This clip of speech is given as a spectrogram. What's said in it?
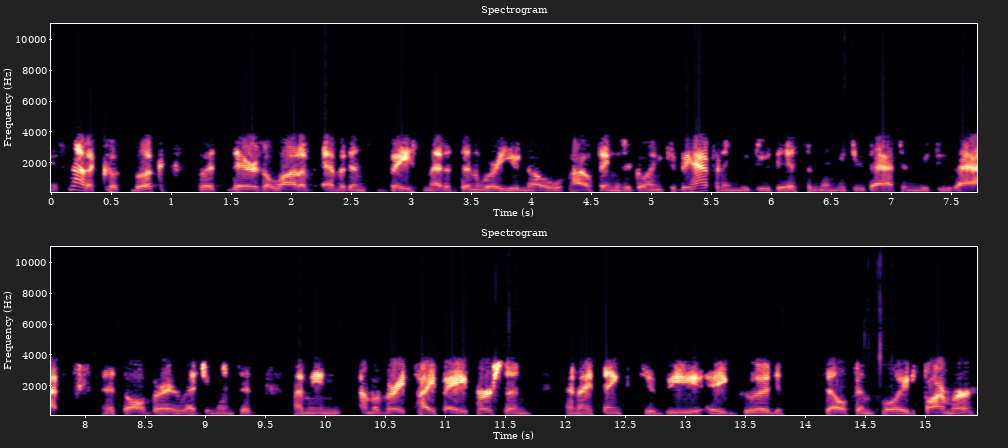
it's not a cookbook, but there's a lot of evidence based medicine where you know how things are going to be happening. You do this and then you do that and you do that, and it's all very regimented. I mean, I'm a very type A person, and I think to be a good self employed farmer,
